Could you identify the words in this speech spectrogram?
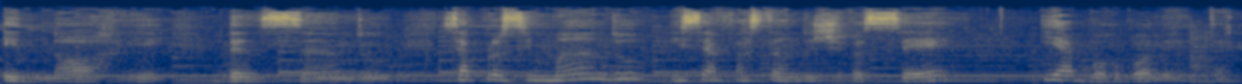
enorme, dançando, se aproximando e se afastando de você e a borboleta.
